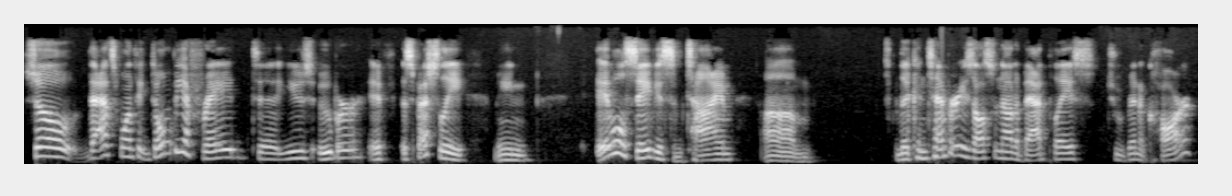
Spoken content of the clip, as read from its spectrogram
So that's one thing. Don't be afraid to use Uber, if especially. I mean, it will save you some time. Um, the Contemporary is also not a bad place to rent a car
